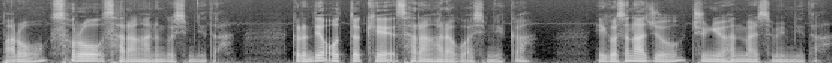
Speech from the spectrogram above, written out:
바로 서로 사랑하는 것입니다. 그런데 어떻게 사랑하라고 하십니까? 이것은 아주 중요한 말씀입니다.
